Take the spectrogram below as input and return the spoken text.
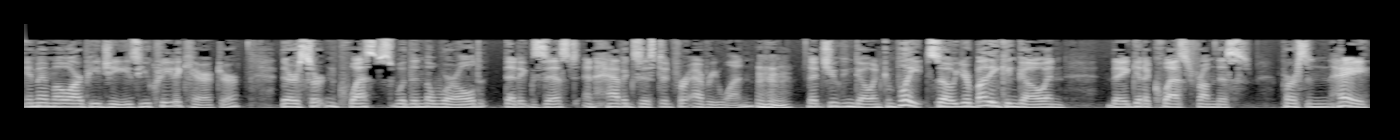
MMORPGs, you create a character, there are certain quests within the world that exist and have existed for everyone that you can go and complete. So your buddy can go and they get a quest from this person, hey,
